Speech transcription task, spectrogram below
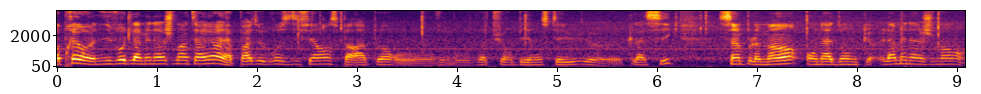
après, au niveau de l'aménagement intérieur, il n'y a pas de grosse différence par rapport aux, voitures B11 TU euh, classiques. Simplement, on a donc l'aménagement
